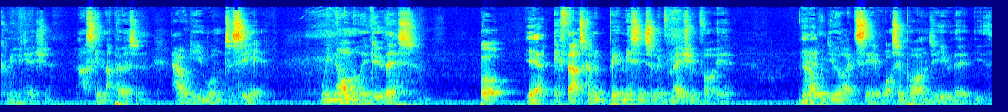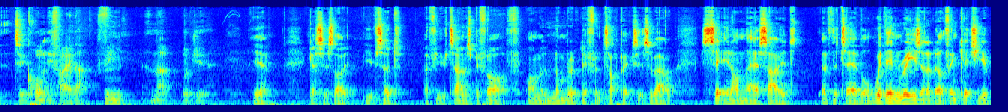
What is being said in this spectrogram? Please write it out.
communication. Asking that person, how do you want to see it? We normally do this, but yeah, if that's going to be missing some information for you, Yeah. how would you like to see it? What's important to you that to quantify that fee Mm. and that budget? yeah. I guess it's like you've said a few times before on a number of different topics. It's about sitting on their side of the table within reason. I don't think it's you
